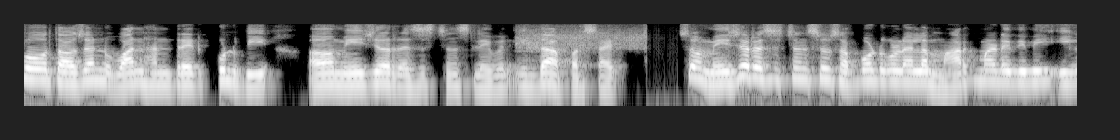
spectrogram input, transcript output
four thousand one hundred could be a major resistance level in the upper side so major resistance ಸಪೋರ್ಟ್ಗಳನ್ನೆಲ್ಲ ಮಾರ್ಕ್ ಮಾಡಿದೀವಿ. ಈಗ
